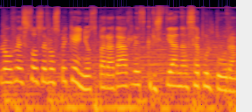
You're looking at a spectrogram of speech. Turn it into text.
los restos de los pequeños para darles cristiana sepultura.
